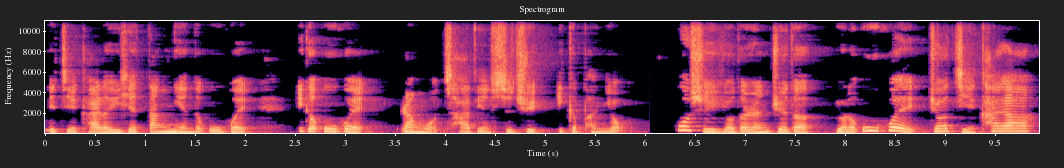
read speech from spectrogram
也解开了一些当年的误会。一个误会让我差点失去一个朋友。或许有的人觉得有了误会就要解开啊，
